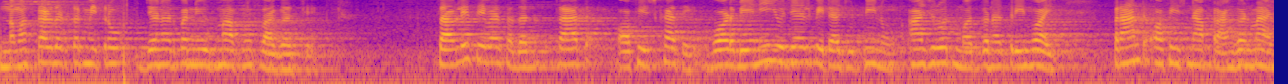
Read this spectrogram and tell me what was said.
નમસ્કાર દર્શક મિત્રો, જન અર્પણ ન્યૂઝમાં આપનું સ્વાગત છે. સાવલી સેવા સદન પ્રાંત ઓફિસ ખાતે વોર્ડ બેની યોજાયેલ પેટા ચૂંટણીનું આજરોજ મતગણતરી હોય. પ્રાંત ઓફિસના પ્રાંગણમાં જ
